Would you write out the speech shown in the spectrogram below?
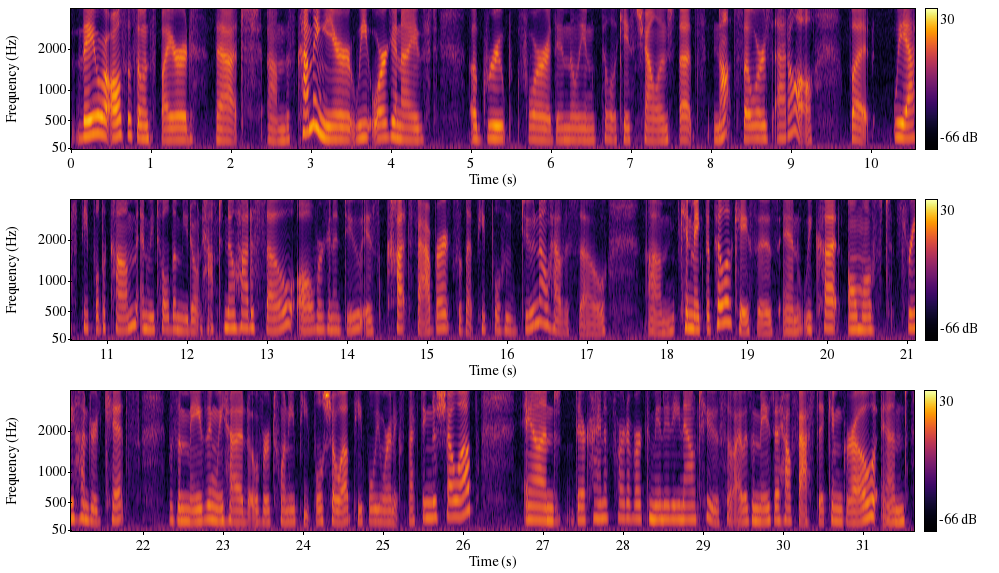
they were also so inspired that um, this coming year we organized a group for the Million Pillowcase Challenge that's not sewers at all. But we asked people to come and we told them you don't have to know how to sew. All we're going to do is cut fabric so that people who do know how to sew um, can make the pillowcases. And we cut almost 300 kits. It was amazing. We had over 20 people show up, people we weren't expecting to show up. And they're kind of part of our community now, too. So I was amazed at how fast it can grow. And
